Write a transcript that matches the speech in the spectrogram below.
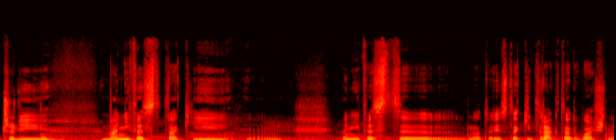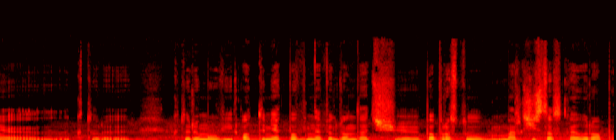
czyli manifest taki, y, manifest, no to jest taki traktat właśnie, który, który mówi o tym, jak powinna wyglądać po prostu marksistowska Europa.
